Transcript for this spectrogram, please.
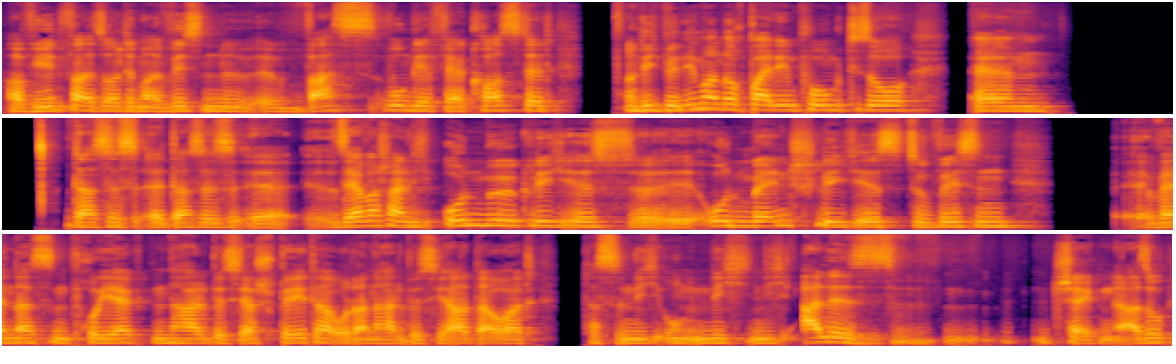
Auf jeden Fall sollte man wissen, was ungefähr kostet. Und ich bin immer noch bei dem Punkt so, ähm, dass es, äh, dass es äh, sehr wahrscheinlich unmöglich ist, äh, unmenschlich ist zu wissen, wenn das ein Projekt ein halbes Jahr später oder ein halbes Jahr dauert, dass sie nicht, nicht, nicht alles checken. Also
